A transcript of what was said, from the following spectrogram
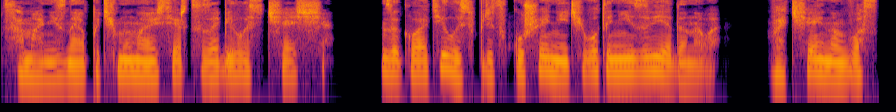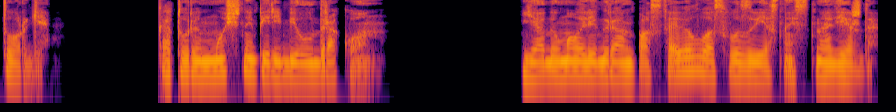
Сама не знаю, почему мое сердце забилось чаще. Заколотилось в предвкушении чего-то неизведанного, в отчаянном восторге, который мощно перебил дракон. Я думал, Легран поставил вас в известность, Надежда,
